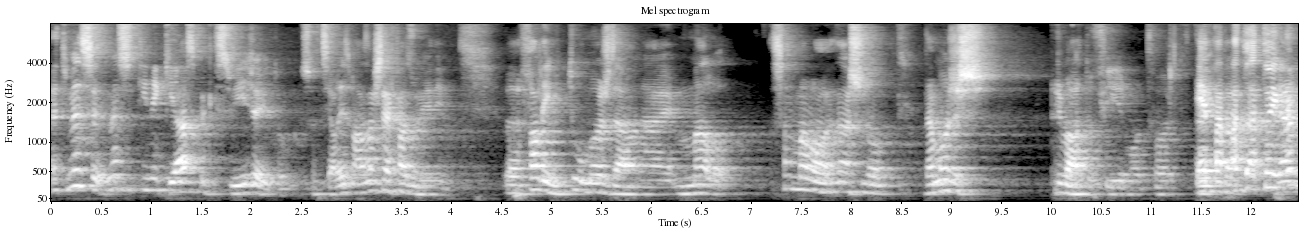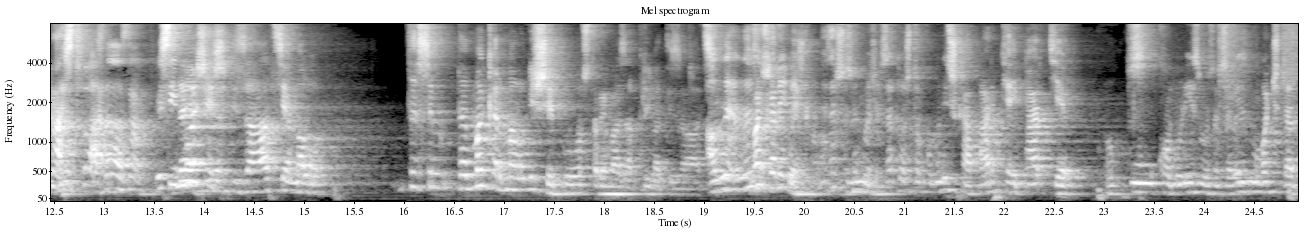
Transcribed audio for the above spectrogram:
eto, meni se, meni se ti neki aspekti sviđaju tog socijalizma, ali znaš šta je fazor jedin? E, Fali mi tu možda onaj malo, samo malo, znaš, ono, da možeš privatnu firmu otvoriti. E, pa, pa to, to je glavna stvar. Znam, znam. Mislim, možeš, malo, da se, da makar malo više prostora ima za privatizaciju. Ali ne, ne znaš ne može, ne znaš ne može, zato što komunistička partija i partije u komunizmu socijalizmu hoće da, da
